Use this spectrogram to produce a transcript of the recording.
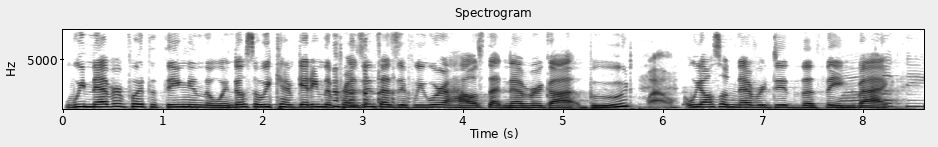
we never put the thing in the window, so we kept getting the presents as if we were a house that never got booed. Wow. We also never did the thing Wow, back. the thing.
